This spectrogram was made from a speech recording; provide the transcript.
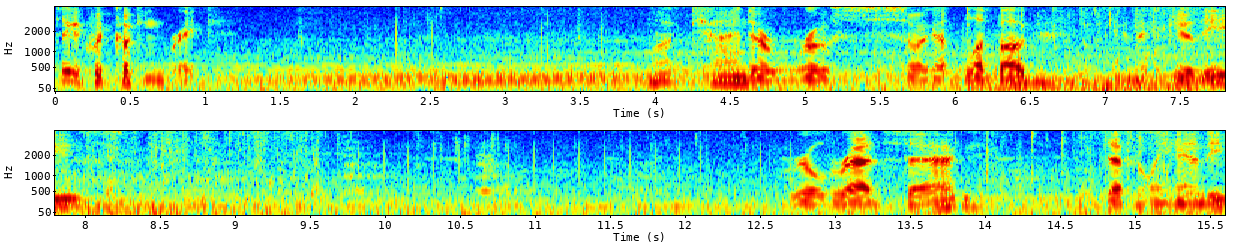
Take a quick cooking break. What kind of roast? So I got blood bug. Can make a few of these. Grilled rad stag. Definitely handy.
